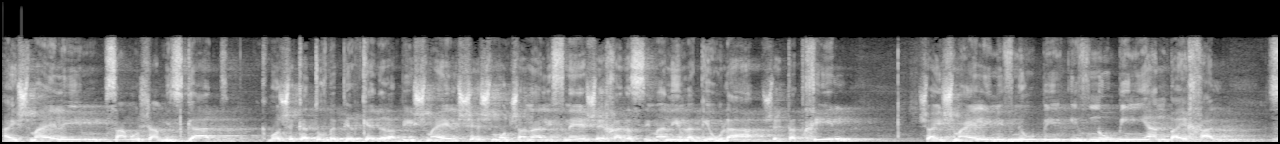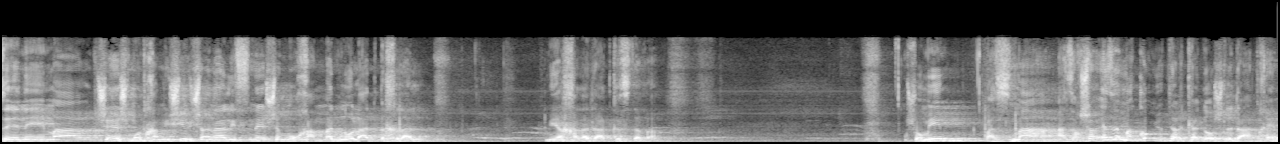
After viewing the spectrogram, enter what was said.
הישמעאלים שמו שם מסגד, כמו שכתוב בפרקי דרבי ישמעאל, 600 שנה לפני שאחד הסימנים לגאולה שתתחיל, שהישמעאלים יבנו, יבנו בניין בהיכל. זה נאמר 650 שנה לפני שמוחמד נולד בכלל. מי יכל לדעת כזה דבר? שומעים? אז מה? אז עכשיו איזה מקום יותר קדוש לדעתכם?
